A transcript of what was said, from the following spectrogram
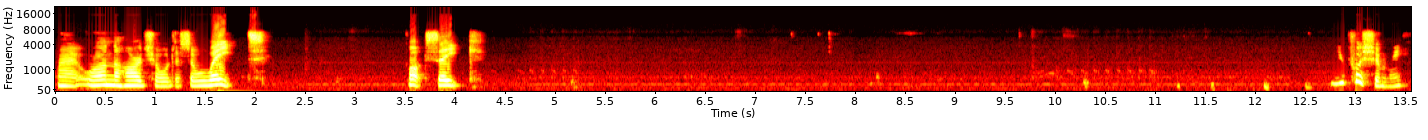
Right, we're on the hard shoulder, so wait. Fuck's sake. You pushing me?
